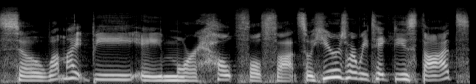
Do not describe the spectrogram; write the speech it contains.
So, what might be a more helpful thought? So, here's where we take these thoughts.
